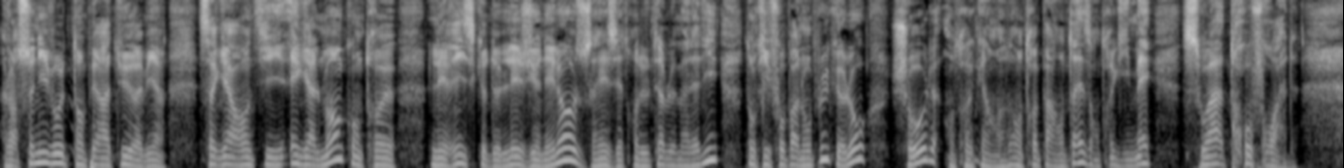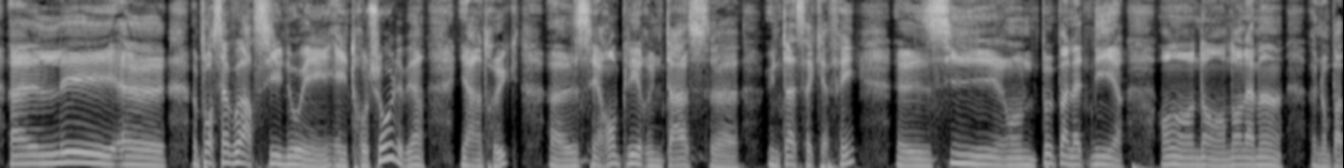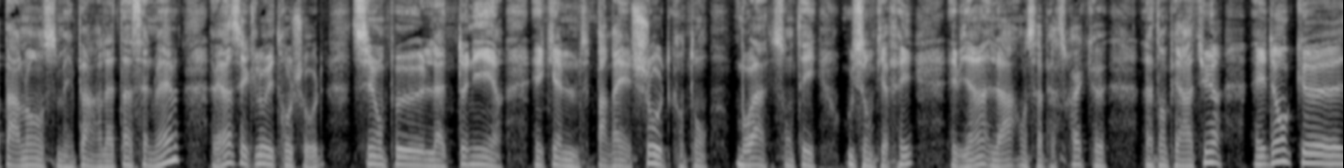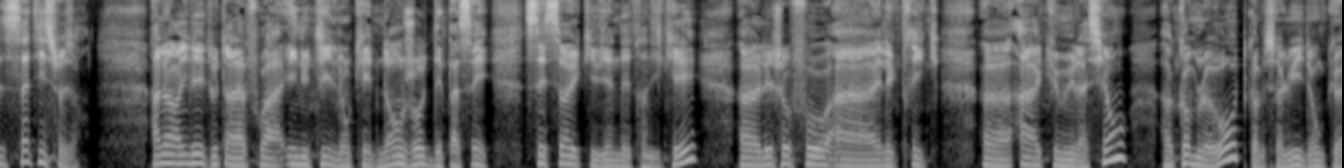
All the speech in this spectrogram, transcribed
Alors ce niveau de température, eh bien, ça garantit également contre les risques de légionellose, vous savez, cette redoutable maladie. Donc il ne faut pas non plus que l'eau chaude, entre, parenthèses, entre guillemets, soit trop froide. Euh, euh, pour savoir si une eau est, trop chaude, eh bien, il y a un truc, euh, c'est remplir une tasse, une tasse à café. si on ne peut pas la tenir en, dans, la main, non pas par lance, mais par la tasse elle-même, eh bien, que l'eau est trop chaude. Si on peut la tenir et qu'elle paraît chaude quand on boit son thé ou son café, eh bien là, on s'aperçoit que la température est donc euh, satisfaisante. Alors, il est tout à la fois inutile, donc et dangereux de dépasser ces seuils qui viennent d'être indiqués. Euh, les chauffe-eau électriques euh, à accumulation, euh, comme le vôtre, comme celui donc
